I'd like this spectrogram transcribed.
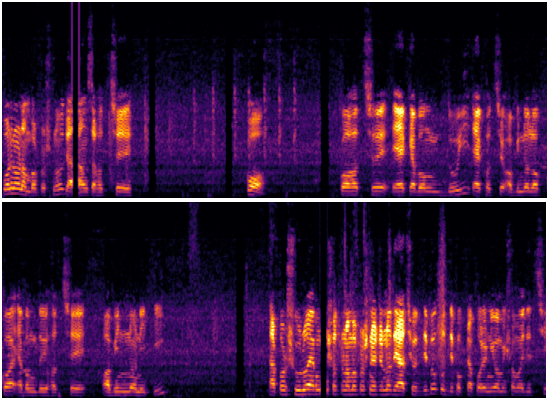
পনেরো নম্বর প্রশ্ন, যার আনসার হচ্ছে ক। ক হচ্ছে এক এবং দুই, এক হচ্ছে অভিন্ন লক্ষ্য এবং দুই হচ্ছে অভিন্ন নীতি। তারপর ষোলো এবং সতেরো নম্বর প্রশ্নের জন্য দেওয়া আছে উদ্দীপক। উদ্দীপকটা পরে নিয়ে আমি সময় দিচ্ছি।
